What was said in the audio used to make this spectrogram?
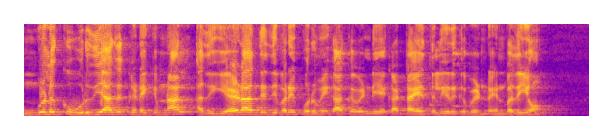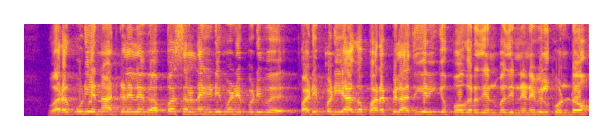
உங்களுக்கு உறுதியாக கிடைக்கும் நாள் அது ஏழாம் தேதி வரை பொறுமை காக்க வேண்டிய கட்டாயத்தில் இருக்க வேண்டும் என்பதையும் வரக்கூடிய நாட்களிலே வெப்பசலன இடிமழை பொழிவு படிப்படியாக பரப்பில் அதிகரிக்கப் போகிறது என்பதை நினைவில் கொண்டோம்.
